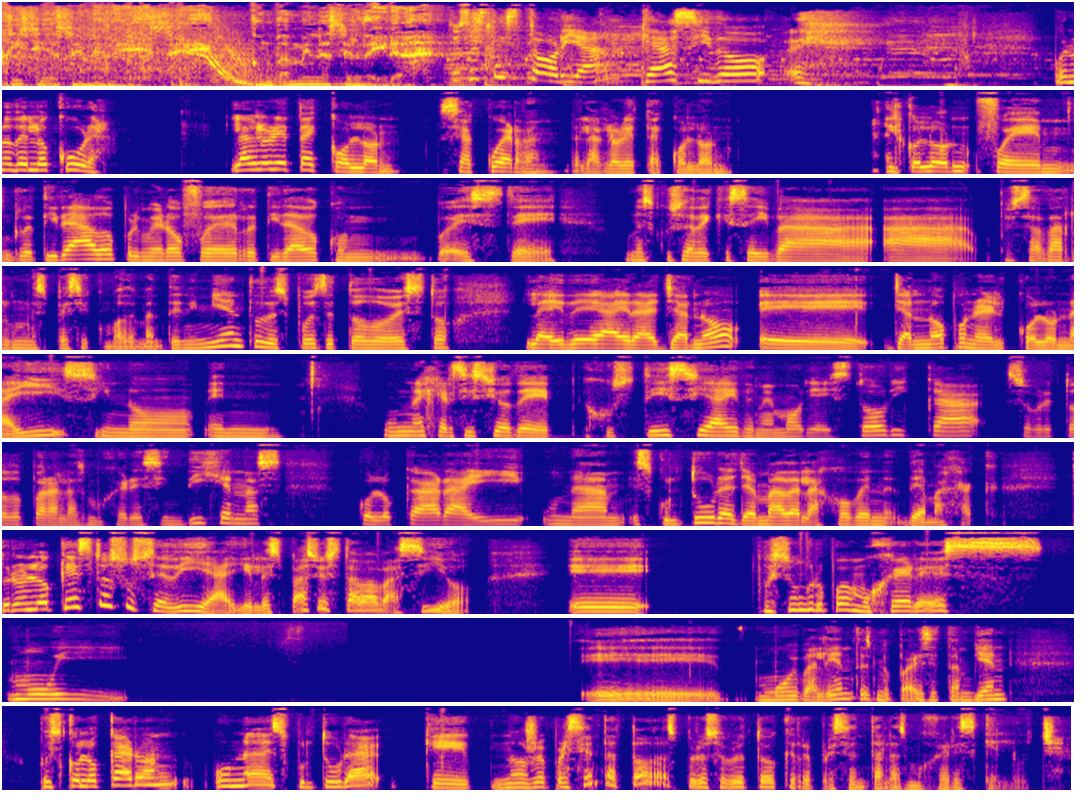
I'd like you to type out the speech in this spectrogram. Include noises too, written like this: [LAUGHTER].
Noticias MBS con Pamela Cerdeira. Entonces esta historia que ha sido, eh, bueno, de locura. La glorieta de Colón, ¿se acuerdan de la glorieta de Colón? El Colón fue retirado, primero fue retirado con este una excusa de que se iba a, pues, a darle una especie como de mantenimiento. Después de todo esto, la idea era ya no, eh, ya no poner el colón ahí, sino en un ejercicio de justicia y de memoria histórica, sobre todo para las mujeres indígenas, colocar ahí una escultura llamada La joven de Amajac. Pero en lo que esto sucedía y el espacio estaba vacío, eh, pues un grupo de mujeres muy eh, muy valientes, me parece también, pues colocaron una escultura que nos representa a todas, pero sobre todo que representa a las mujeres que luchan.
